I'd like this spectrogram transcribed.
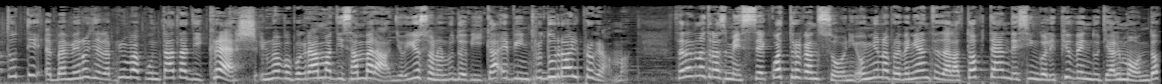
a tutti e benvenuti alla prima puntata di Crash, il nuovo programma di Samba Radio. Io sono Ludovica e vi introdurrò il programma. Saranno trasmesse quattro canzoni, ognuna proveniente dalla top 10 dei singoli più venduti al mondo,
